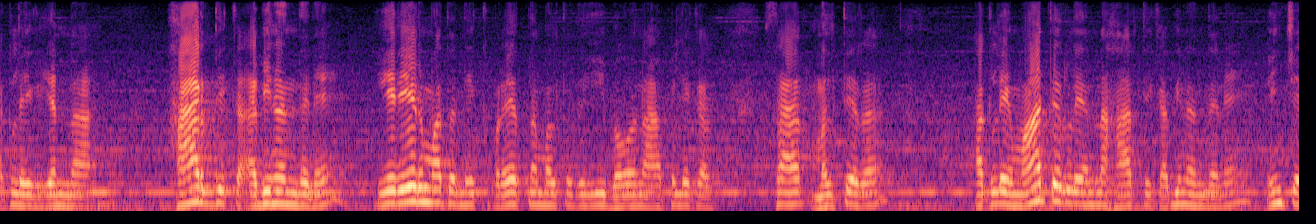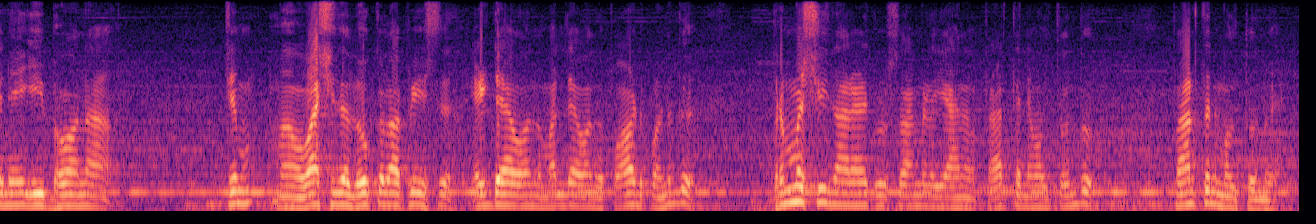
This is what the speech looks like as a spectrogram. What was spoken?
ಅಕ್ಲೆಗೆ ಎನ್ನ ಹಾರ್ದಿಕ ಅಭಿನಂದನೆ. ಏರೇರು ಮಾತಂದಿಕ್ಕೆ ಪ್ರಯತ್ನ ಮಲ್ತದೆ ಈ ಭವನ ಅಪಲೇಕ ಸಾ, ಮಲ್ತೇರ. ಅಕಲೇ ಮಾತಿರಲಿ ಎನ್ನ ಹಾರ್ದಿಕ ಅಭಿನಂದನೆ. ಇಂಚನೆ ಈ ಭವನ ಚೆಂ ವಾಸಿದ ಲೋಕಲ್ ಆಫೀಸ್ ಎಡ್ಡೆ ಒಂದು ಮಲ್ಯ ಒಂದು ಪಾಡ್ ಬ್ರಹ್ಮಶ್ರೀ ನಾರಾಯಣ ಗುರು ಸ್ವಾಮಿಗಳ ಯಾನ ಪ್ರಾರ್ಥನೆ ಮಲ್ತೊಂದು ಪ್ರಾರ್ಥನೆ ಮಲ್ತೊಂದು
